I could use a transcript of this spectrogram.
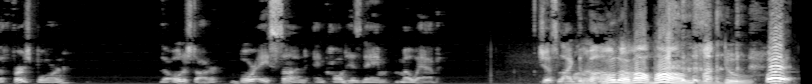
The firstborn, the oldest daughter, bore a son and called his name Moab. Just like the Mother of bomb. Mother of all bombs. My dude. what?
